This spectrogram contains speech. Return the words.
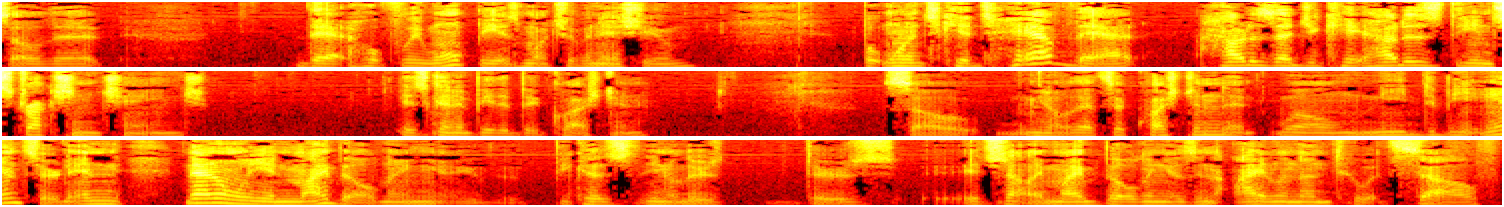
so that that hopefully won't be as much of an issue. But once kids have that, how does educate how does the instruction change is going to be the big question. So, you know, that's a question that will need to be answered and not only in my building because, you know, there's there's it's not like my building is an island unto itself.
